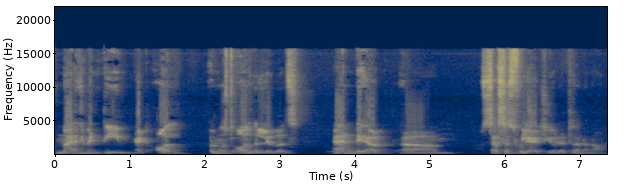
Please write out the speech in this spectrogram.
management team at all almost all the levels and they have um, successfully achieved a turnaround.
